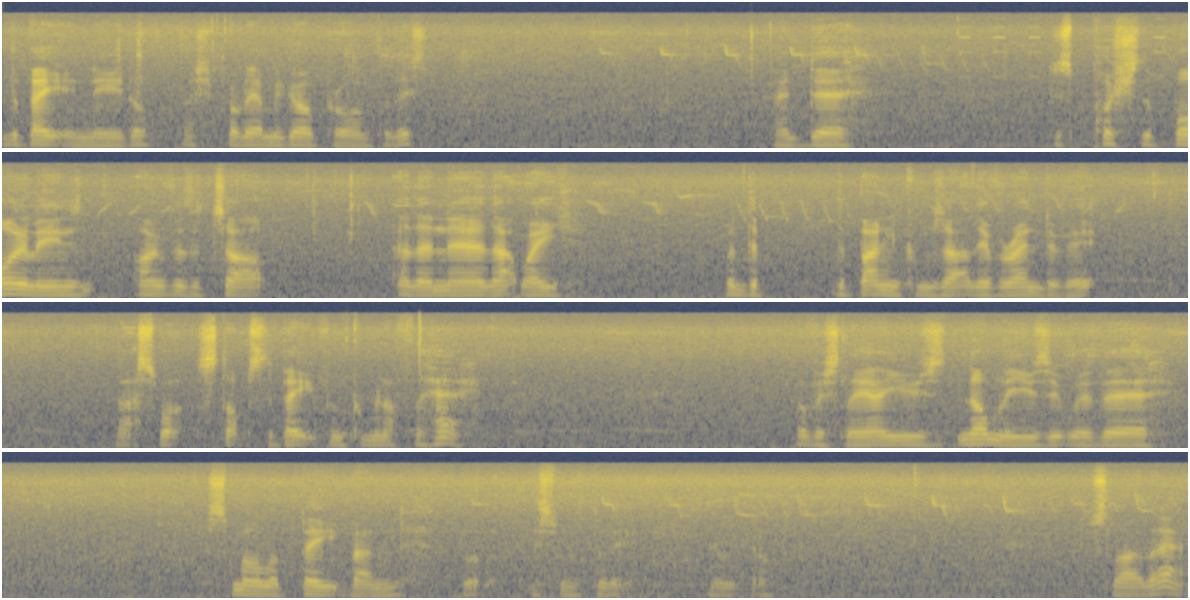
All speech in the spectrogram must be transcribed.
the baiting needle. I should probably have my GoPro on for this. And uh, just push the boilie over the top and then uh, that way when the, the band comes out the other end of it that's what stops the bait from coming off the hair. Obviously I use normally use it with a smaller bait band but this one's done it. There we go. Just like that.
